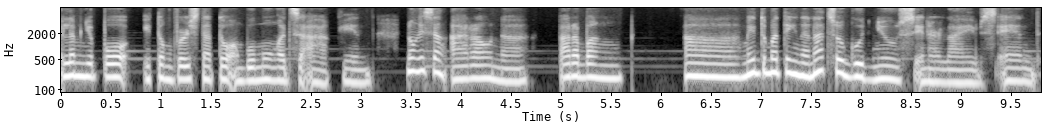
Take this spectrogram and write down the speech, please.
Alam niyo po, itong verse na to ang bumungad sa akin nung isang araw na para bang uh, may dumating na not so good news in our lives and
